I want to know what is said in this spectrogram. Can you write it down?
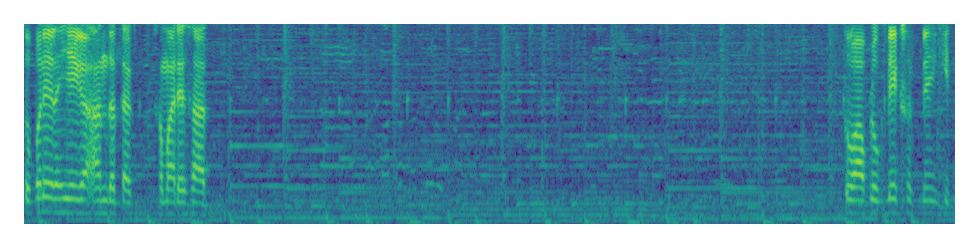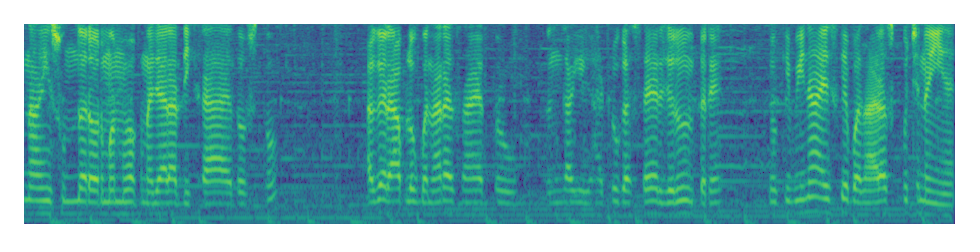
तो बने रहिएगा अंत तक हमारे साथ। तो आप लोग देख सकते हैं कितना ही सुंदर और मनमोहक नज़ारा दिख रहा है दोस्तों। अगर आप लोग बनारस आए तो गंगा के घाटों का सैर ज़रूर करें, क्योंकि बिना इसके बनारस कुछ नहीं है।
